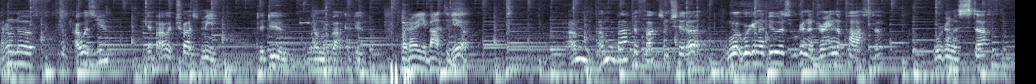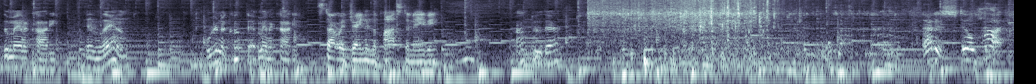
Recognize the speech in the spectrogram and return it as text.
I don't know if I was you, if I would trust me to do what I'm about to do. What are you about to do? I'm I'm about to fuck some shit up. What we're gonna do is we're gonna drain the pasta, we're gonna stuff the manicotti, and then we're gonna cook that manicotti. Start with draining the pasta, maybe. I'll do that. That is still hot.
